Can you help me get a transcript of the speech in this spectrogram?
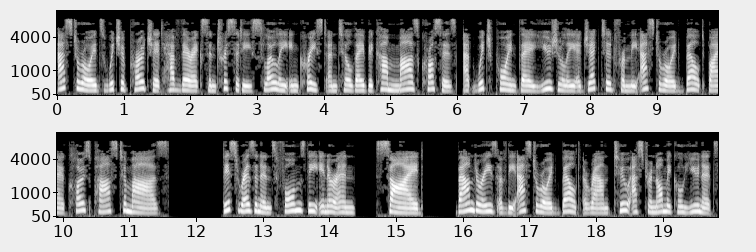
Asteroids which approach it have their eccentricity slowly increased until they become Mars crossers, at which point they are usually ejected from the asteroid belt by a close pass to Mars. This resonance forms the inner and side boundaries of the asteroid belt around 2 astronomical units,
